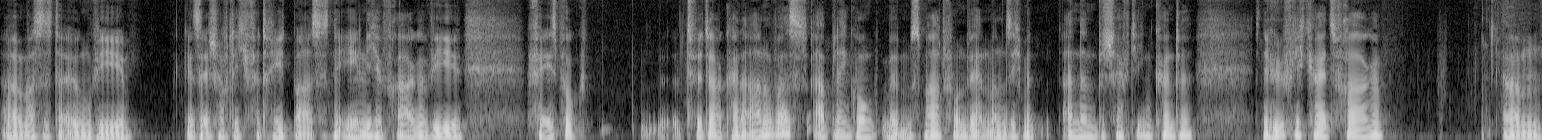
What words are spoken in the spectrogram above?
Äh, was ist da irgendwie gesellschaftlich vertretbar? Es ist eine ähnliche Frage wie Facebook, Twitter, keine Ahnung was, Ablenkung mit dem Smartphone, während man sich mit anderen beschäftigen könnte. Das ist eine Höflichkeitsfrage. Ähm,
